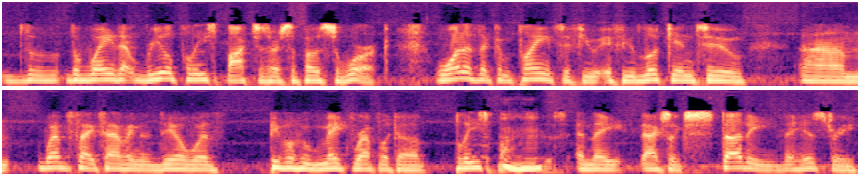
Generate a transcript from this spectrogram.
the the way that real police boxes are supposed to work. One of the complaints, if you if you look into um, websites having to deal with people who make replica police mm-hmm. boxes mm-hmm. and they actually study the history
